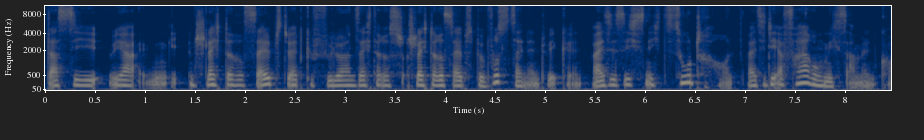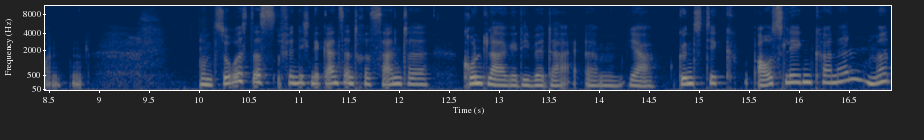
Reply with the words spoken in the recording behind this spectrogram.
dass sie ja ein schlechteres Selbstwertgefühl oder ein schlechteres, schlechteres Selbstbewusstsein entwickeln, weil sie sich nicht zutrauen, weil sie die Erfahrung nicht sammeln konnten. Und so ist das, finde ich, eine ganz interessante Grundlage, die wir da ähm, ja günstig auslegen können, ne?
